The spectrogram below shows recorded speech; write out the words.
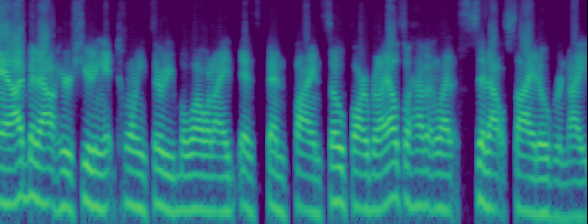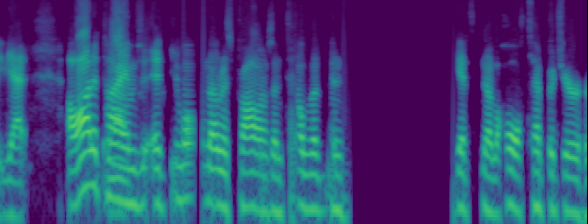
and I've been out here shooting at 20, 30 below, and I it's been fine so far. But I also haven't let it sit outside overnight yet. A lot of times, it, you won't notice problems until the gets you know the whole temperature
